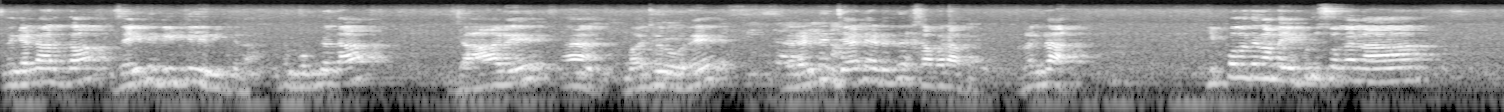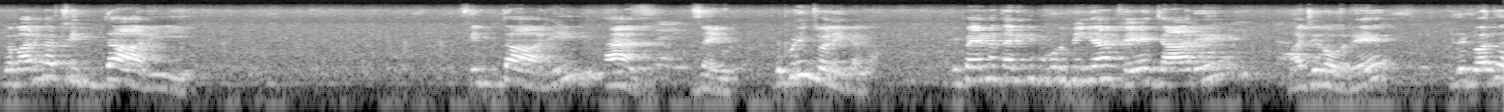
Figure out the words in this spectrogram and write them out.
இதுக்கு என்ன அர்த்தம்? ஜெய்து வீட்டில் இருக்கிறான் இது முப்ததா ஜாரு ஆ, மஜ்ரூரு. இந்த ரெண்டும் சேர்ந்து எடுத்து ஹபராக இல்லைங்களா இப்போ வந்து நம்ம எப்படி சொல்லலாம்? இங்கே பாருங்க ஃபித்தாரி ஃபித்தாரி ஆ ஜெயித் இப்படின்னு சொல்லிக்கலாம். இப்போ என்ன தரிக்கிப்பு கொடுப்பீங்க? பே ஜாரு மஜ்ரூரு. இதுக்கு வந்து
